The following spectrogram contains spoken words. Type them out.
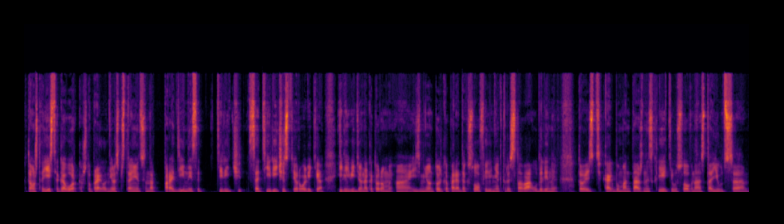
потому что есть оговорка, что правила не распространяются на пародийные сатирические ролики или видео, на котором э, изменен только порядок слов или некоторые слова удалены. То есть как бы монтажные склейки условно остаются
